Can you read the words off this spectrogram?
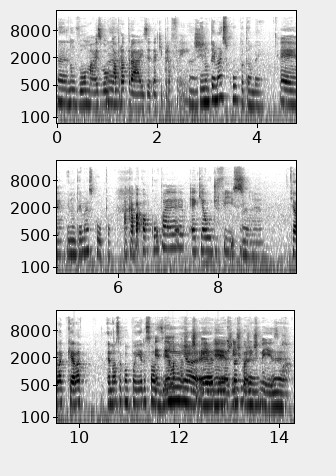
é. não vou mais voltar é. para trás, é daqui para frente. É. E não tem mais culpa também. É. E não tem mais culpa. Acabar com a culpa é, é que é o difícil, é. né? Que ela, que ela é nossa companheira sozinha. É dela com a gente, é, a gente, é, a gente com a gente mesma.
